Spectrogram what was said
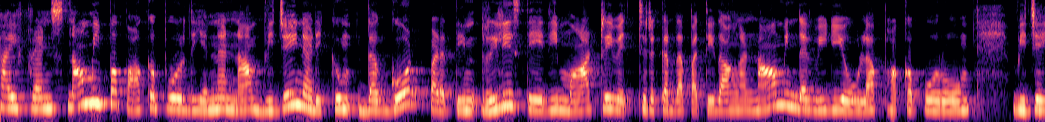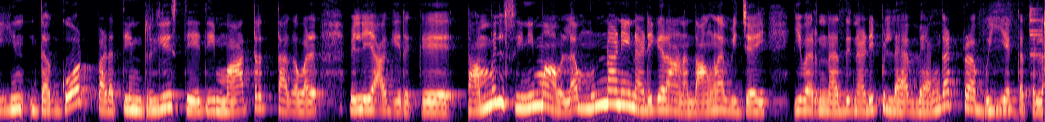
ஹாய் ஃப்ரெண்ட்ஸ் நாம் இப்போ பார்க்க போகிறது என்னென்னா விஜய் நடிக்கும் த கோட் படத்தின் ரிலீஸ் தேதி மாற்றி வச்சிருக்கிறத பற்றி தாங்க நாம் இந்த வீடியோவில் பார்க்க போகிறோம் விஜயின் த கோட் படத்தின் ரிலீஸ் தேதி மாற்ற தகவல் வெளியாகியிருக்கு. தமிழ் சினிமாவில் முன்னணி நடிகரானதாங்க விஜய். இவர் நது நடிப்பில் வெங்கட் பிரபு இயக்கத்தில்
